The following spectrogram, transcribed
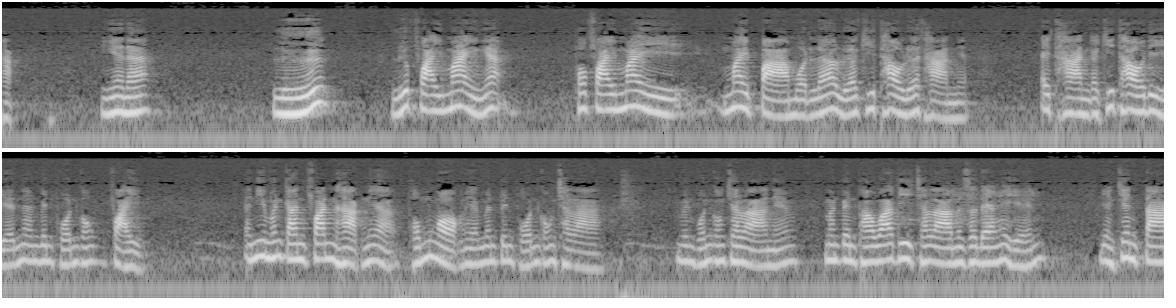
หัก อย่างเงี้ยนะ หรือหรือไฟไหม้อย่างเงี้ยพอไฟไหม้ ไม้ป่าหมดแล้วเหลือขี้เท่าเหลือทานเนี่ย ไอ้ทานกับขี้เท่าที่เห็นนั่นเป็นผลของไฟ อันนี้เหมือนการฟันหักเนี่ย ผมงอกเนี่ยมันเป็นผลของชลาเป็นผลของชลาเนี่ย มันเป็นภาวะที่ชลามันแสดงให้เห็น อย่างเช่นตา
